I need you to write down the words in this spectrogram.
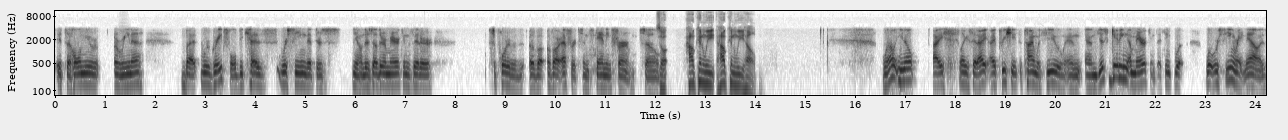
it's a whole new arena but we're grateful because we're seeing that there's you know there's other Americans that are supportive of, of, of our efforts and standing firm. So, So how can we how can we help? well, you know, I like I said, I, I appreciate the time with you and and just getting Americans. I think what what we're seeing right now is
